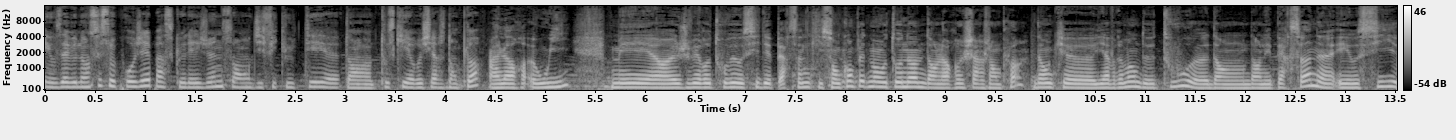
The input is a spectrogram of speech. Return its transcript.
Et vous avez lancé ce projet parce que les jeunes sont en difficulté dans tout ce qui est recherche d'emploi Alors oui, mais euh, je vais retrouver aussi des personnes qui sont complètement autonomes dans leur recherche d'emploi. Donc euh, il y a vraiment de tout euh, dans, dans les personnes et aussi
